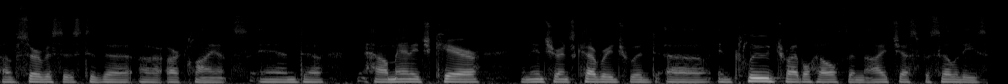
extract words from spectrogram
of services to the, uh, our clients and uh, how managed care and insurance coverage would uh, include tribal health and IHS facilities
